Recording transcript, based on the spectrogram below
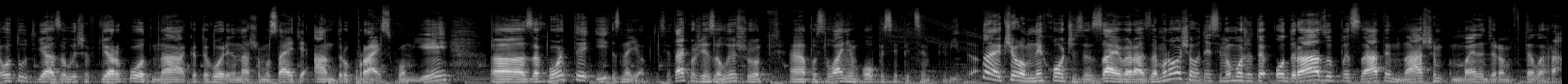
Отут я залишив QR-код на категорії на нашому сайті androprice.com.ua. Е, Заходьте і знайомтеся. Також я залишу е, посилання в описі під цим відео. Ну а якщо вам не хочеться зайвий раз заморочуватись, ви можете одразу писати нашим менеджерам в Telegram.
